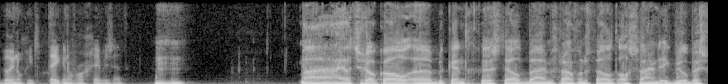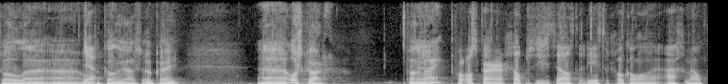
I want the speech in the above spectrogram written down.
wil je nog iets betekenen voor GBZ? Mm -hmm. Maar hij had zich ook al bekendgesteld bij mevrouw van der Veld... als zijnde ik wil best wel op ja. de kandidaat. Oké. Okay. Oscar van Meij. Voor Oscar geldt precies hetzelfde. Die heeft zich ook al uh, aangemeld.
